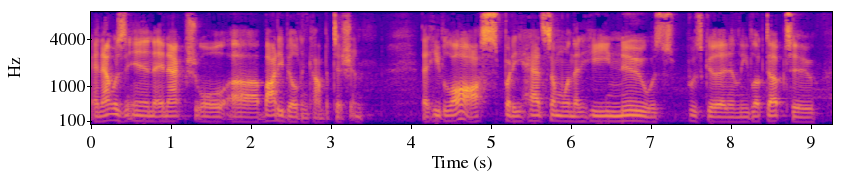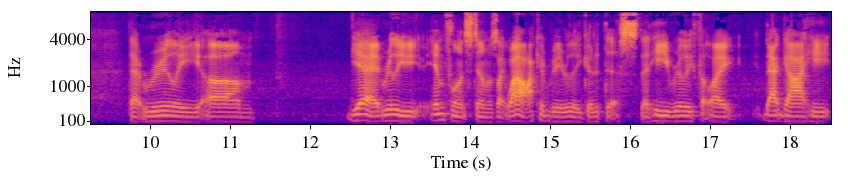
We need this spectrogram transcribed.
and that was in an actual uh, bodybuilding competition that he lost, but he had someone that he knew was was good and he looked up to that really, um, yeah, it really influenced him. It was like, wow, I could be really good at this. That he really felt like that guy. He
